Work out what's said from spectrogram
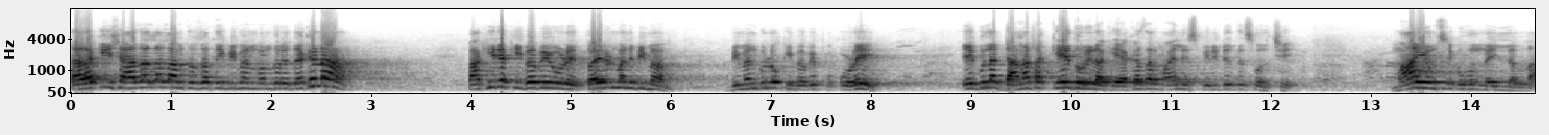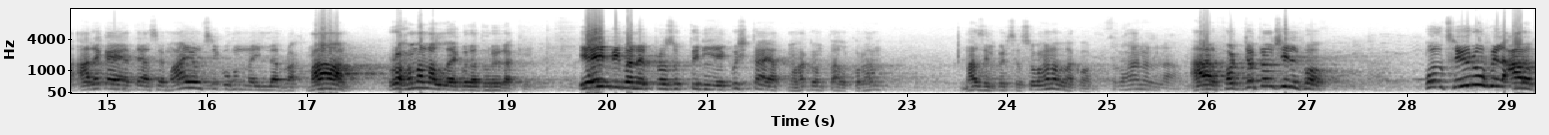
তারা কি শাহজালাল আন্তর্জাতিক বিমানবন্দরে দেখে না? পাখিরা কীভাবে ওড়ে? তৈরুন মানে বিমান। বিমানগুলো কীভাবে ওড়ে? এগুলা ডানাটা কে ধরে রাখে? এক হাজার মাইল স্পিরিটেতে চলছে। মায়ম শ্রীকুহুন্না ইল্লাল্লাহ। আরেক আয়াতে আছে মায়ম শ্রীকুহুন্না ইল্লার রহমান। রহমান আল্লাহ এগুলা ধরে রাখে। এই বিমানের প্রযুক্তি নিয়ে একুশটা আয়াত মহাগ্রন্থ আল কোরআন নাজিল করছে। সুবহান আল্লাহ কর আর পর্যটন শিল্প আরব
